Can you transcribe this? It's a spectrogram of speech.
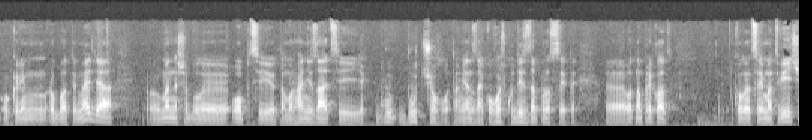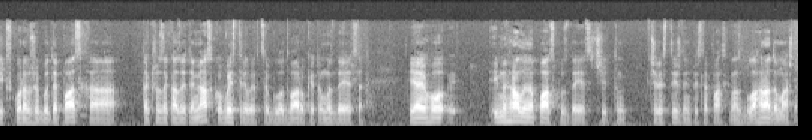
окрім роботи медіа, у мене ще були опції там, організації як будь-чого, там, я не знаю, когось кудись запросити. Е, от, наприклад, коли цей Матвійчик, скоро вже буде Пасха, так що заказуйте м'яско, вистрілив, це було два роки тому, здається. Я його. І ми грали на Пасху, здається, чи там через тиждень після Пасхи. У нас була гра домашня.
